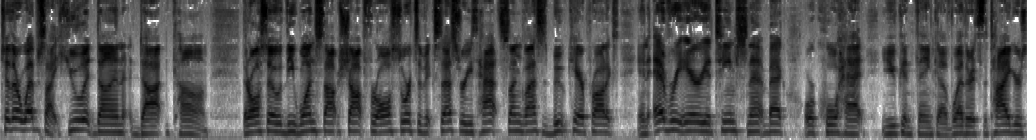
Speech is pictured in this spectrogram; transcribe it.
to their website, hewlettdunn.com. They're also the one stop shop for all sorts of accessories, hats, sunglasses, boot care products in every area, team snapback or cool hat you can think of. Whether it's the Tigers,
